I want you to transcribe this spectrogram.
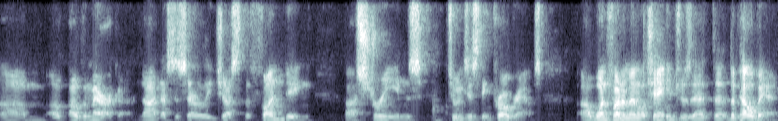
um, of, of, America, not necessarily just the funding uh, streams to existing programs. Uh, one fundamental change was that the, the Pell Ban,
